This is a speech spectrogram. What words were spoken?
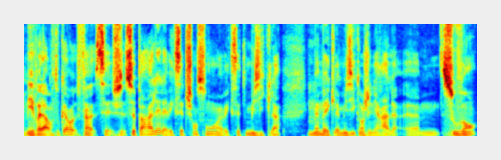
Mais voilà, en tout cas, je- ce parallèle avec cette chanson, avec cette musique-là, même Mhm. avec la musique en général, euh, souvent,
